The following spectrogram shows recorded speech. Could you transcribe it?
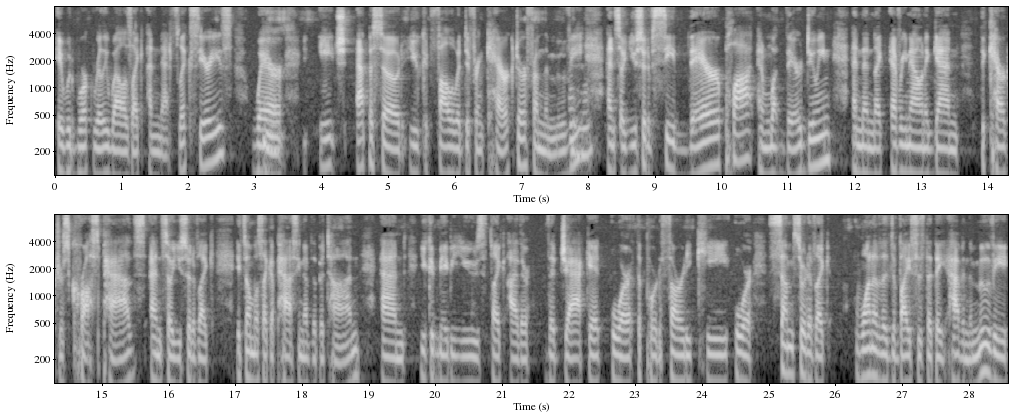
it would work really well as like a Netflix series where each episode you could follow a different character from the movie Mhm. and so you sort of see their plot and what they're doing and then like every now and again the characters cross paths. And so you sort of like it's almost like a passing of the baton. And you could maybe use like either the jacket or the port authority key or some sort of like one of the devices that they have in the movie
